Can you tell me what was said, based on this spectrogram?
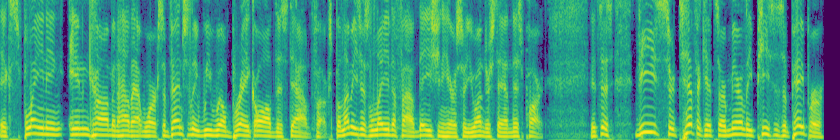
explaining income and how that works. Eventually, we will break all this down, folks. But let me just lay the foundation here so you understand this part. It says these certificates are merely pieces of paper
